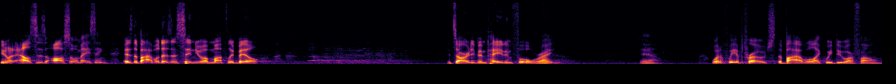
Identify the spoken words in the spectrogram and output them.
You know what else is also amazing? Is the Bible doesn't send you a monthly bill. It's already been paid in full, right? Yeah. What if we approach the Bible like we do our phone?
